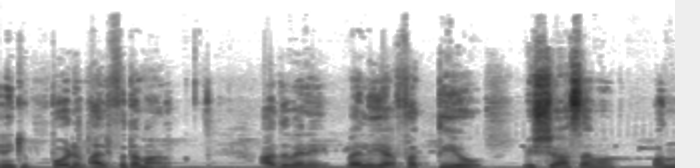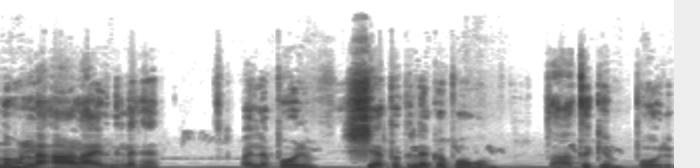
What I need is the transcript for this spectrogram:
എനിക്കിപ്പോഴും അത്ഭുതമാണ്. അതുവരെ വലിയ ഭക്തിയോ വിശ്വാസമോ ഒന്നുമുള്ള ആളായിരുന്നില്ല ഞാൻ. വല്ലപ്പോഴും ക്ഷേത്രത്തിലൊക്കെ പോകും പ്രാർത്ഥിക്കും പോരും.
